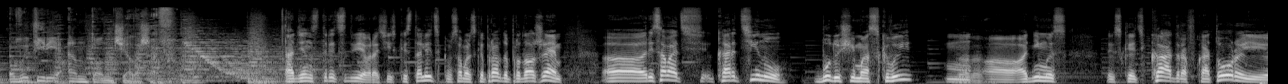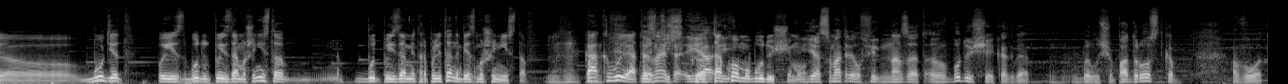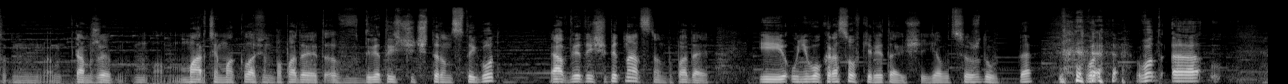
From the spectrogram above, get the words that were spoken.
В эфире Антон Челышев. 11.32 в российской столице. Комсомольская правда. Продолжаем э, рисовать картину будущей Москвы. М, Да-да. э, одним из, так сказать, кадров которой э, будет поезд, будут поезда машиниста, будут поезда метрополитена без машинистов. Как вы относитесь знаешь, к я- такому будущему? Я смотрел фильм «Назад в будущее», когда был еще подростком. Вот. Там же Мартин Маклафлин попадает в 2014 год, а в 2015 он попадает. и у него кроссовки летающие. Я вот все жду, да? Вот, вот э,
